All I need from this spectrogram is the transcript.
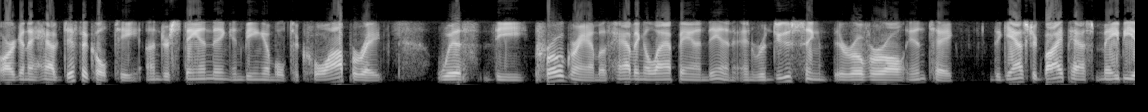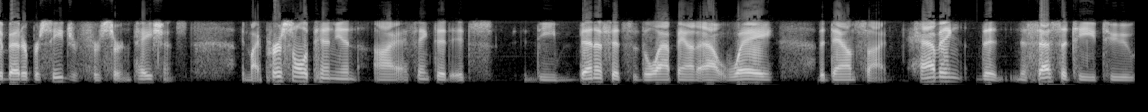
are going to have difficulty understanding and being able to cooperate with the program of having a lap band in and reducing their overall intake, the gastric bypass may be a better procedure for certain patients. In my personal opinion, I think that it's the benefits of the lap band outweigh the downside. Having the necessity to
